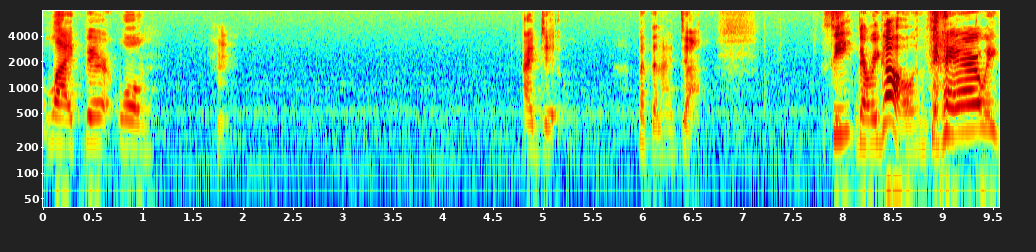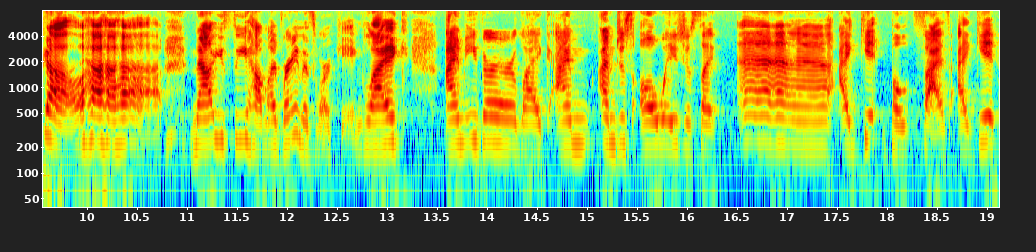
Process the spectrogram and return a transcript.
Like there well hmm. I do. But then I don't. See, there we go. There we go. now you see how my brain is working. Like I'm either like I'm I'm just always just like eh, I get both sides. I get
